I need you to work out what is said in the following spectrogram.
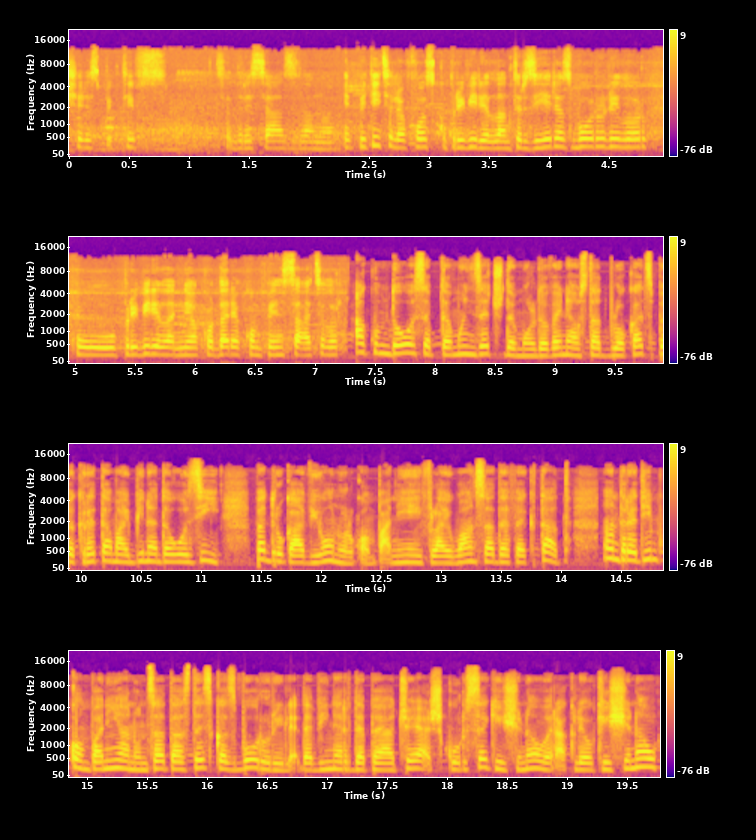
și respectiv se adresează la noi. Petițiile au fost cu privire la întârzierea zborurilor, cu privire la neacordarea compensațiilor. Acum două săptămâni, zeci de moldoveni au stat blocați pe Creta mai bine de o zi, pentru că avionul companiei Fly One s-a defectat. Între timp, compania a anunțat astăzi că zborurile de vineri de pe aceeași cursă Chișinău-Heracleo-Chișinău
